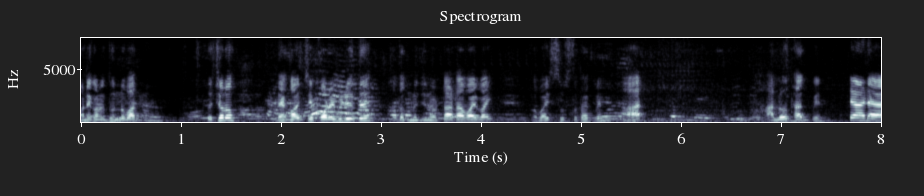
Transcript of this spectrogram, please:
অনেক অনেক ধন্যবাদ। তো চলো, দেখা হচ্ছে পরের ভিডিওতে। ততক্ষণের জন্য টাটা, বাই বাই। সবাই সুস্থ থাকবেন আর ভালো থাকবেন। টাটা!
